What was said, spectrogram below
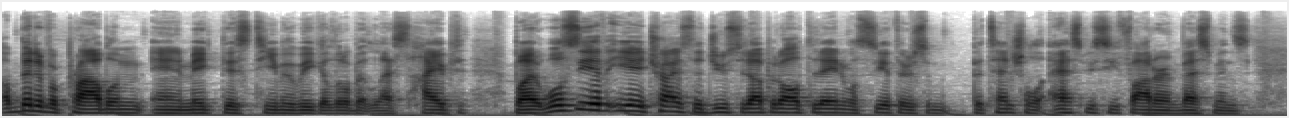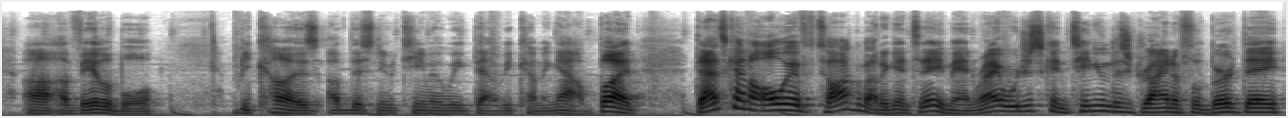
a bit of a problem and make this team of the week a little bit less hyped. But we'll see if EA tries to juice it up at all today, and we'll see if there's some potential SBC fodder investments uh, available because of this new team of the week that will be coming out. But that's kind of all we have to talk about again today, man, right? We're just continuing this grind of birthday.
